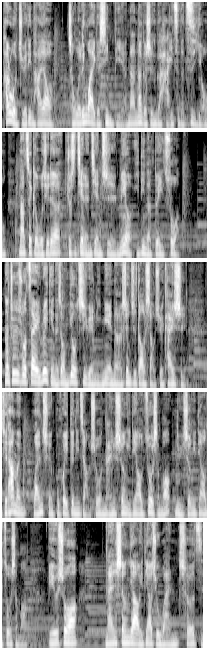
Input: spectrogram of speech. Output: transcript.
他如果决定他要。成为另外一个性别，那那个是那个孩子的自由。那这个我觉得就是见仁见智，没有一定的对错。那就是说，在瑞典的这种幼稚园里面呢，甚至到小学开始，其实他们完全不会跟你讲说男生一定要做什么，女生一定要做什么。比如说，男生要一定要去玩车子，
